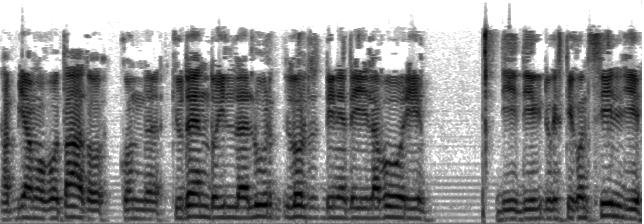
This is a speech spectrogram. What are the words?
abbiamo votato con, chiudendo il, l'ordine dei lavori di, di, di, questi consigli,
